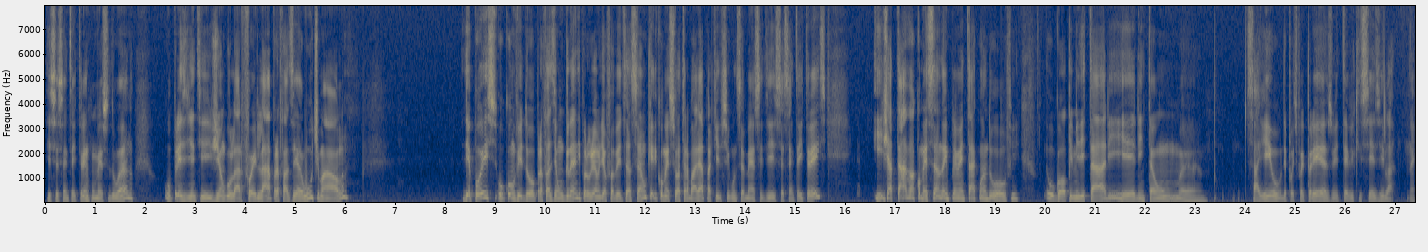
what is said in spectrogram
de 63, no começo do ano. O presidente Jean Goulart foi lá para fazer a última aula. Depois o convidou para fazer um grande programa de alfabetização que ele começou a trabalhar a partir do segundo semestre de 63 e já estava começando a implementar quando houve o golpe militar e ele então é, saiu, depois foi preso e teve que se exilar. Né?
